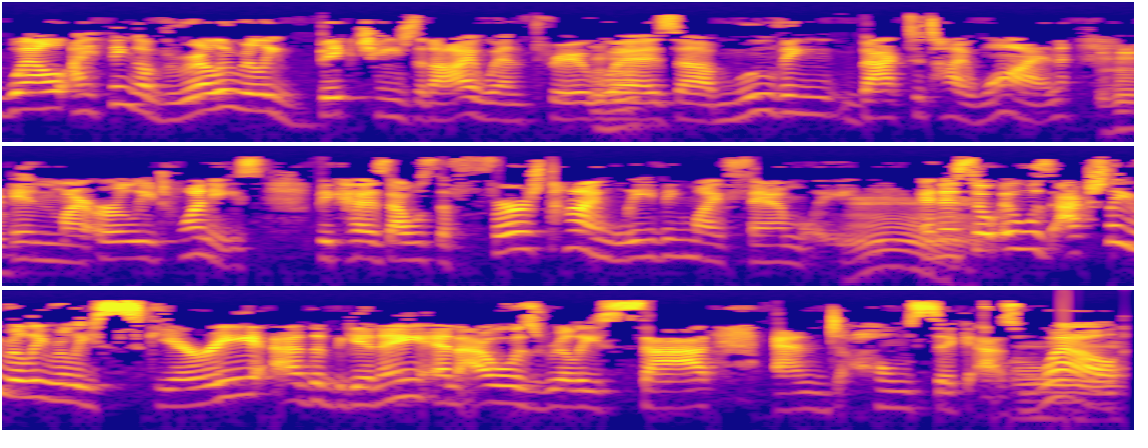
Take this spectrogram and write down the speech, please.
Well, I think a really, really big change that I went through Mm-hmm. was uh, moving back to Taiwan in my early 20s because that was the first time leaving my family. Mm. And so it was actually really, really scary at the beginning, and I was really sad and homesick as Oh, well.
